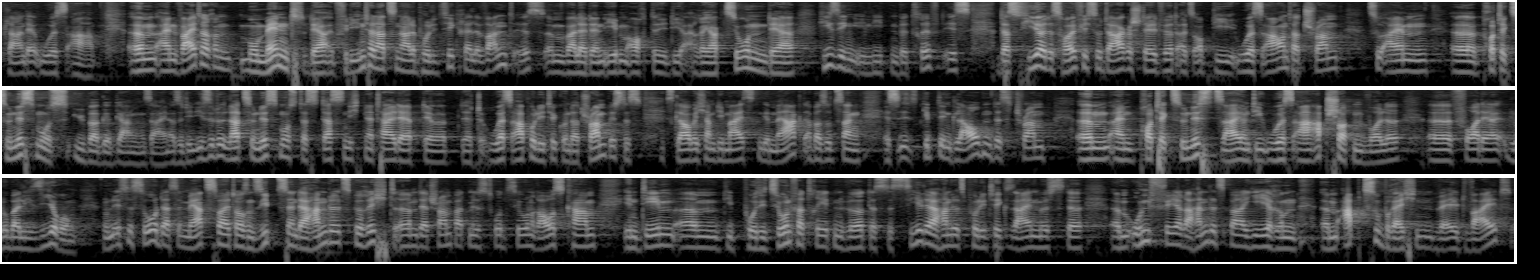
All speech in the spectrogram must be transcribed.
Infrastrukturplan der USA. Ähm, ein weiterer Moment, der für die internationale Politik relevant ist, ähm, weil er dann eben auch die, die Reaktionen der hiesigen Eliten betrifft, ist, dass hier das häufig so dargestellt wird, als ob die USA unter Trump zu einem äh, Protektionismus übergegangen seien. Also den Isolationismus, dass das nicht mehr Teil der, der, der USA-Politik unter Trump ist, das, das, glaube ich, haben die meisten gemerkt, aber sozusagen es, es gibt den Glauben, dass Trump ähm, ein Protektionist sei und die USA abschotten wolle äh, vor der Globalisierung. Nun ist es so, dass im März 2017 der Handelsbericht ähm, der Trump-Administration rauskam, in dem ähm, die Position vertreten wird, dass das Ziel der Handelspolitik sein müsste, ähm, unfaire Handelsbarrieren abzubrechen weltweit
